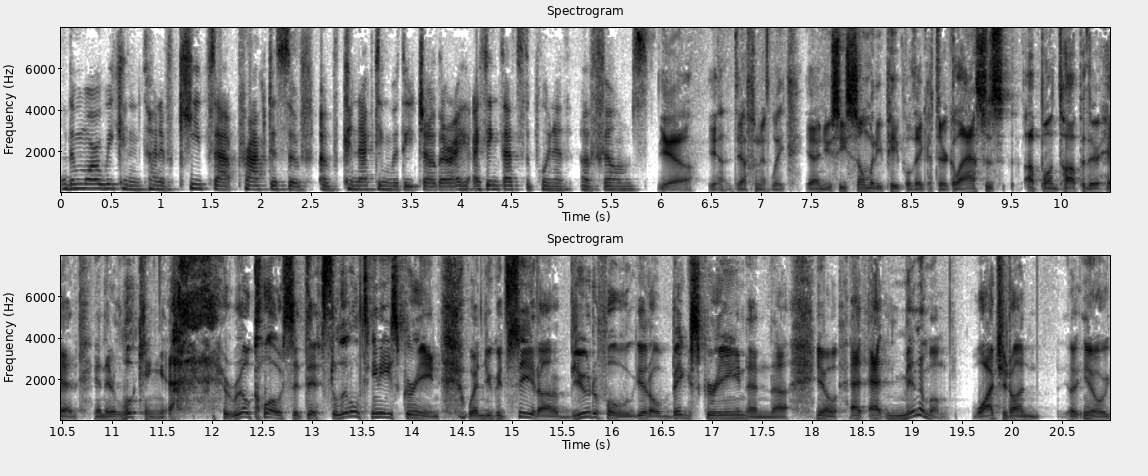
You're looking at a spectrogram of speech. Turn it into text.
the more we can kind of keep that practice of of connecting with each other. I, I think that's the point of, of films. Yeah, yeah, definitely. Yeah, and you see so many people, they got their glasses up on top of their head and they're looking real close at this little teeny screen when you could see it on a beautiful, you know, big screen. And, uh, you know, at, at minimum, watch it on, you know,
